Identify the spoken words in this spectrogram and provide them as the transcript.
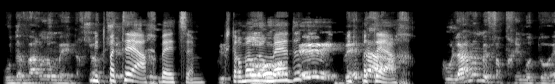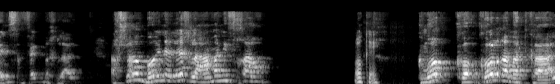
הוא דבר לומד. עכשיו, מתפתח ש... בעצם. כשאתה אומר או, לומד, אוקיי, מתפתח. כולנו מפתחים אותו, אין ספק בכלל. עכשיו בואי נלך לעם הנבחר. אוקיי. כמו כל רמטכ"ל,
